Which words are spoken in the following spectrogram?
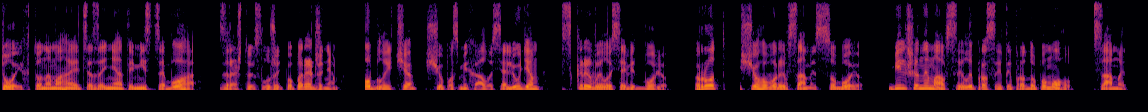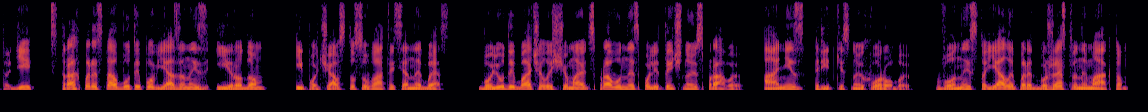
Той, хто намагається зайняти місце Бога, зрештою служить попередженням, обличчя, що посміхалося людям, скривилося від болю. Рот, що говорив сам із собою, більше не мав сили просити про допомогу. Саме тоді страх перестав бути пов'язаний з іродом і почав стосуватися небес, бо люди бачили, що мають справу не з політичною справою, ані з рідкісною хворобою. Вони стояли перед божественним актом,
